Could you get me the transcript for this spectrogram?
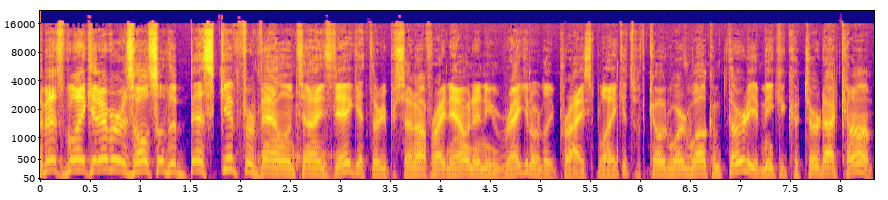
The best blanket ever is also the best gift for Valentine's Day. Get 30% off right now on any regularly priced blankets with code word welcome30 at minkycouture.com.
